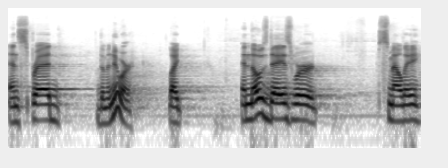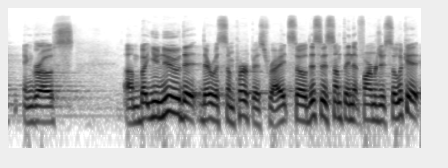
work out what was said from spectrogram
and spread the manure. Like, and those days were smelly and gross, um, but you knew that there was some purpose, right? So this is something that farmers do. So look at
